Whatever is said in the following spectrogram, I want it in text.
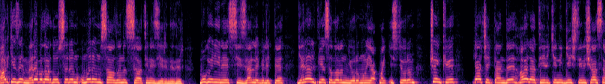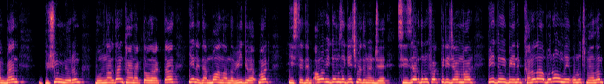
Herkese merhabalar dostlarım. Umarım sağlığınız saatiniz yerindedir. Bugün yine sizlerle birlikte genel piyasaların yorumunu yapmak istiyorum. Çünkü gerçekten de hala tehlikenin geçtiğini şahsen ben düşünmüyorum. Bunlardan kaynaklı olarak da yeniden bu anlamda video yapmak istedim. Ama videomuza geçmeden önce sizlerden ufak bir ricam var. Videoyu beğenip kanala abone olmayı unutmayalım.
